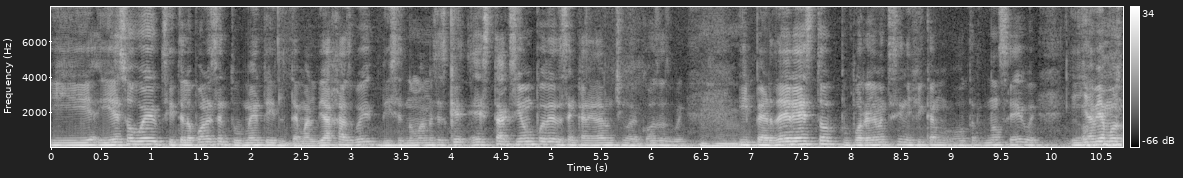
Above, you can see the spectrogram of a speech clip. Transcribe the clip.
Y, y eso, güey, si te lo pones en tu mente y te malviajas, güey, dices, no mames, es que esta acción puede desencadenar un chingo de cosas, güey. Ujú. Y perder esto pues, probablemente significa otra, no sé, güey. Y ya habíamos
